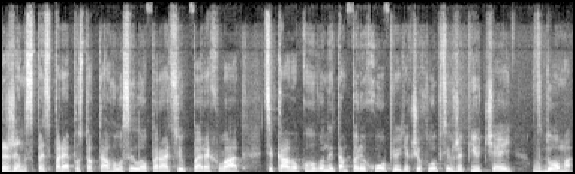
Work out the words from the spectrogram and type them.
режим спецперепусток та оголосили операцію Перехват. Цікаво, кого вони там перехоплюють, якщо хлопці вже п'ють чай вдома.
